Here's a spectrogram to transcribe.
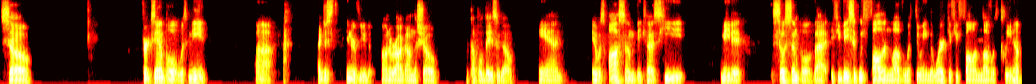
So, for example, with me, uh, I just interviewed Anurag on the show a couple days ago, and it was awesome because he made it so simple that if you basically fall in love with doing the work, if you fall in love with cleanup,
